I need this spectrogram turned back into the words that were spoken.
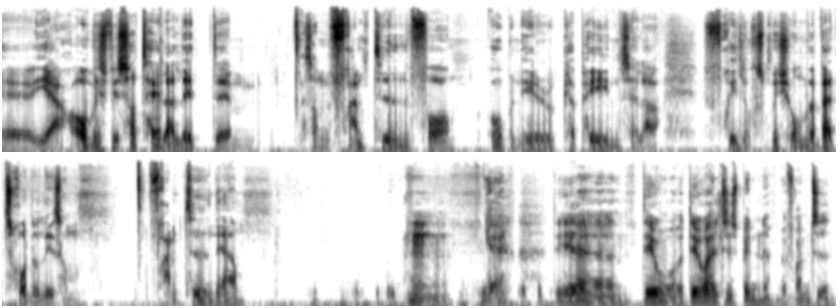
Uh, ja, og hvis vi så taler lidt øh, sådan fremtiden for open air campaigns eller friluftsmission, hvad, hvad tror du ligesom fremtiden er? Hmm. Ja, det er, det er, jo, det er jo altid spændende med fremtiden.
